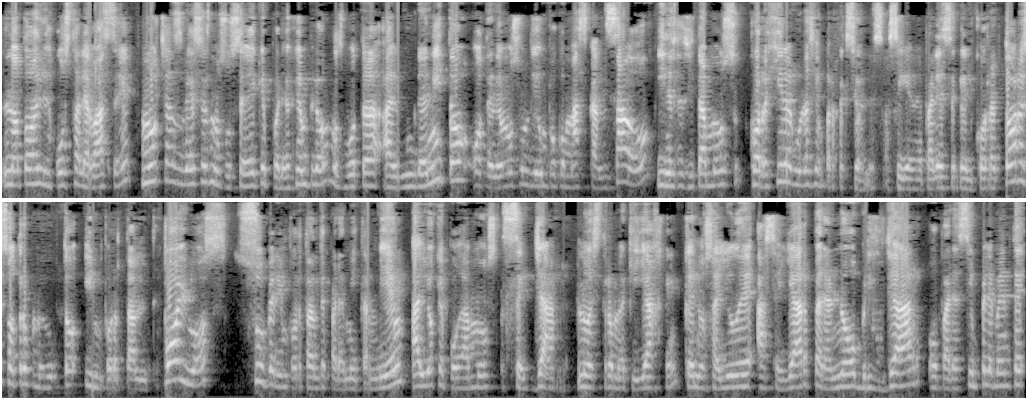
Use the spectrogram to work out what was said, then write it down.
no a todos les gusta la base, muchas veces nos sucede que, por ejemplo, nos bota algún granito o tenemos un día un poco más cansado y necesitamos corregir algunas imperfecciones. Así que me parece que el corrector es otro producto importante. Polvos, súper importante para mí también. Algo que podamos sellar nuestro maquillaje, que nos ayude a sellar para no brillar o para simplemente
